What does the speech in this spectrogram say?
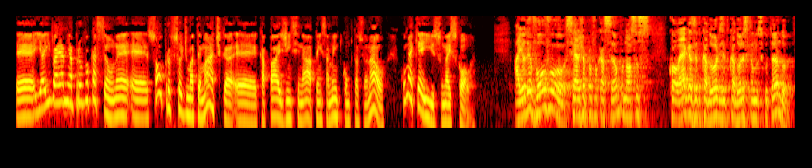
É, e aí vai a minha provocação, né? É, só o professor de matemática é capaz de ensinar pensamento computacional? Como é que é isso na escola? Aí eu devolvo, Sérgio, a provocação para os nossos colegas educadores e educadoras que estão nos escutando.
